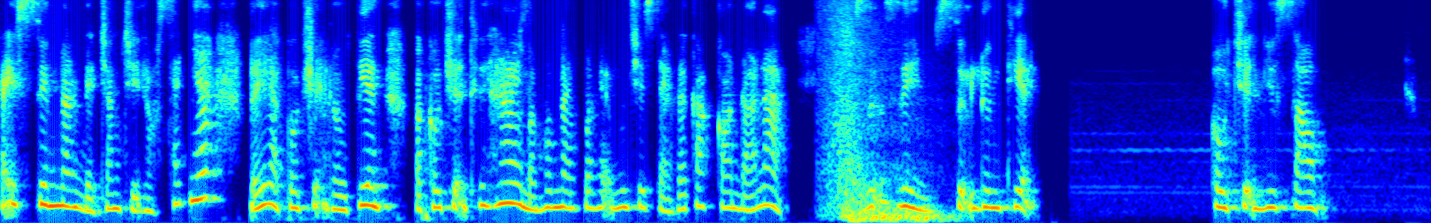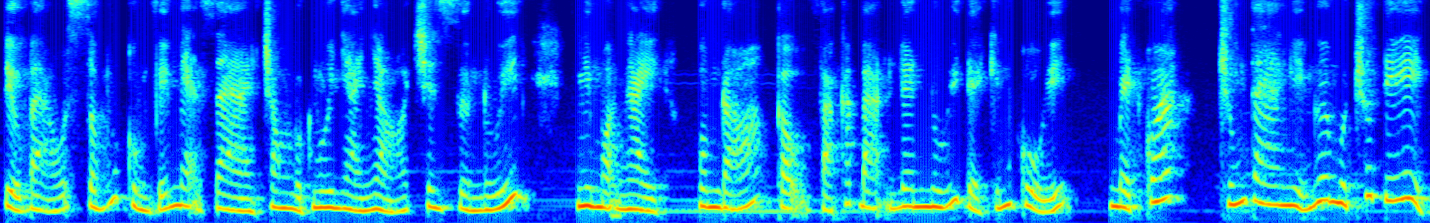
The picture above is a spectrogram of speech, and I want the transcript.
hãy siêng năng để chăm chỉ đọc sách nhé đấy là câu chuyện đầu tiên. Và câu chuyện thứ hai mà hôm nay quan hệ muốn chia sẻ với các con đó là giữ gìn sự lương thiện. Câu chuyện như sau. Tiểu Bảo sống cùng với mẹ già trong một ngôi nhà nhỏ trên sườn núi. Như mọi ngày, hôm đó cậu và các bạn lên núi để kiếm củi. Mệt quá, chúng ta nghỉ ngơi một chút đi.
